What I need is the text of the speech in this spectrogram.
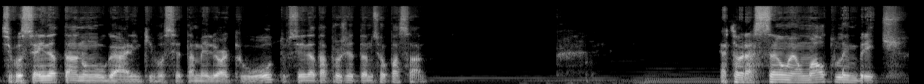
Se você ainda está num lugar em que você está melhor que o outro, você ainda está projetando seu passado. Essa oração é um auto-lembrete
